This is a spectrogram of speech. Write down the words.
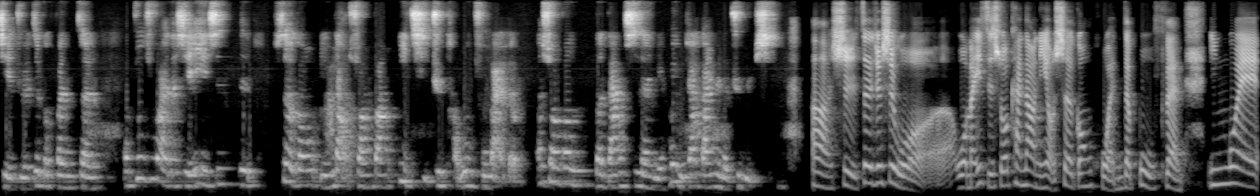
解决这个纷争。我做出来的协议是社工引导双方一起去讨论出来的，那双方的当事人也会比较甘愿的去履行。啊，是，这就是我我们一直说看到你有社工魂的部分，因为。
